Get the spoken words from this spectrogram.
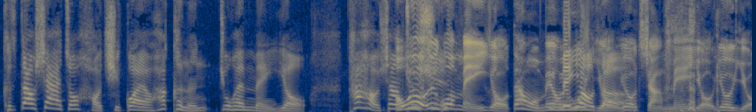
可是到下一周好奇怪哦，它可能就会没有。它好像、哦就是我有遇过没有，但我没有遇没过有又讲没有 又有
